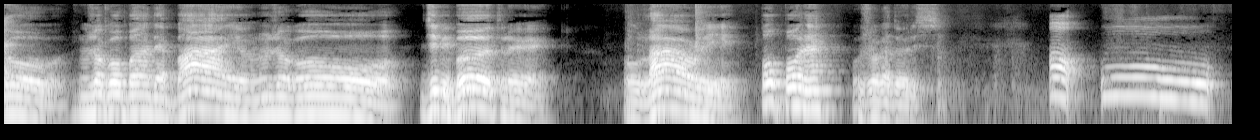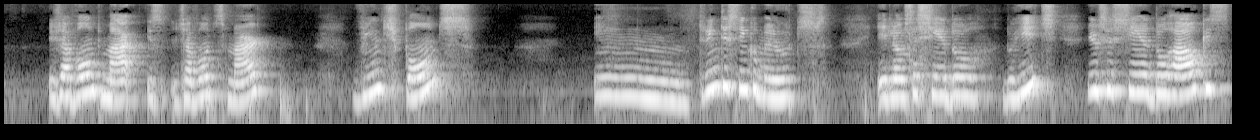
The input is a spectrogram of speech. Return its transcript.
Do, não jogou Banda Baio, não jogou Jimmy Butler, o Lowry. Poupou, né? Os jogadores. Ó, o Javont, Mar... Javont Smart, 20 pontos em 35 minutos. Ele é o cestinho do, do Heat. E o cestinho do Hawks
